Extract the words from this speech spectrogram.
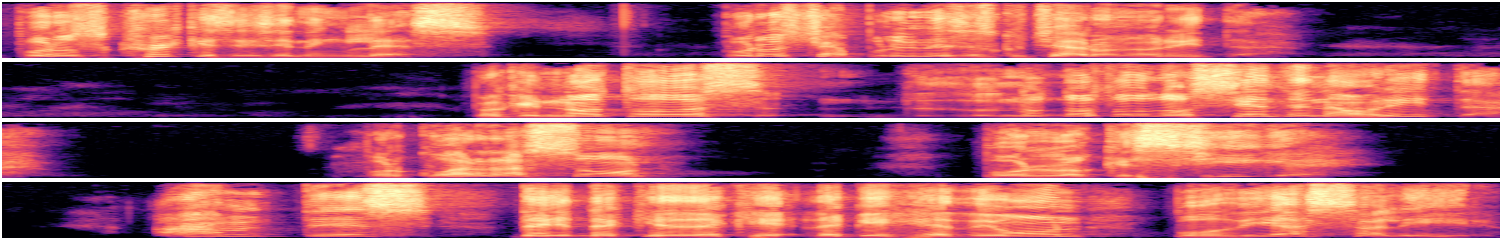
puros crickets en inglés. Puros chapulines escucharon ahorita. Porque no todos, no todos lo sienten ahorita. ¿Por cuál razón? Por lo que sigue. Antes de, de que, de, que, de que Gedeón podía salir,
